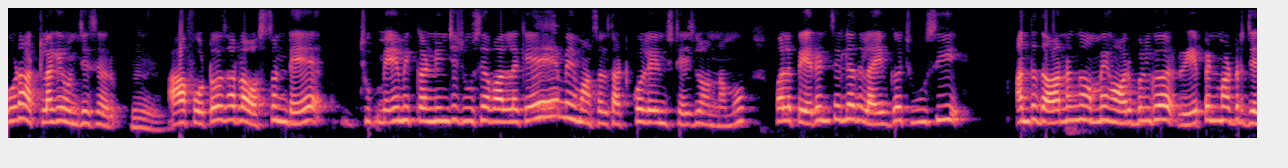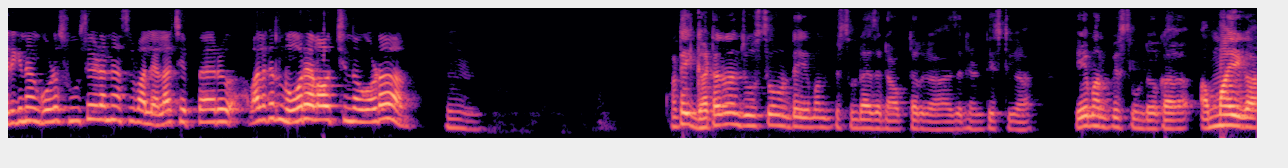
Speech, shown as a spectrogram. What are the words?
కూడా అట్లాగే ఉంచేశారు. ఆ ఫొటోస్ అట్లా వస్తుంటే మేము ఇక్కడి నుంచి చూసే వాళ్ళకే మేము అసలు తట్టుకోలేని స్టేజ్లో ఉన్నాము. వాళ్ళ పేరెంట్స్ వెళ్ళి అది లైవ్గా చూసి అంత దారుణంగా అమ్మాయి హారబుల్గా రేప్ అండ్ మర్డర్ జరిగినా కూడా సూసైడ్ అని అసలు వాళ్ళు ఎలా చెప్పారు? వాళ్ళకి అసలు నోరు ఎలా వచ్చిందో కూడా. అంటే ఈ ఘటనను చూస్తూ ఉంటే ఏమనిపిస్తుండే యాజ్ అ డాక్టర్గా యాజ్ అ డెంటిస్ట్గా ఏమనిపిస్తుంటే ఒక అమ్మాయిగా?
